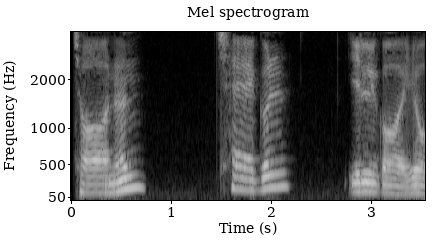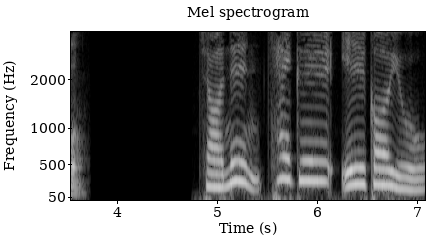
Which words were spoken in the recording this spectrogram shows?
저는 책을 읽어요. 저는 책을 읽어요.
